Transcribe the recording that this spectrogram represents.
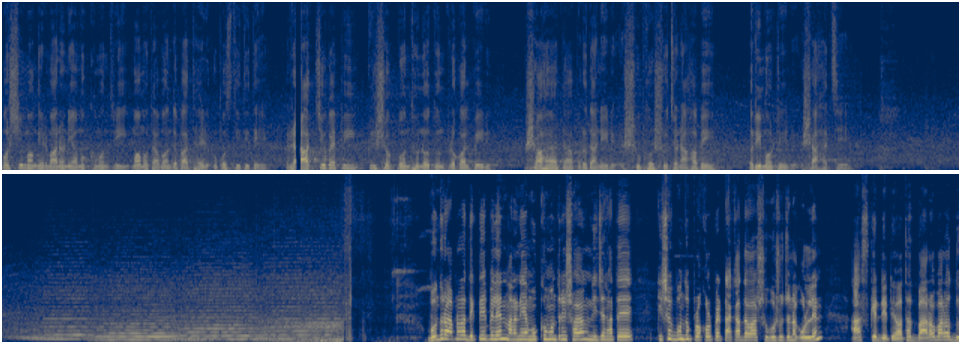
পশ্চিমবঙ্গের মাননীয় মুখ্যমন্ত্রী মমতা বন্দ্যোপাধ্যায়ের উপস্থিতিতে রাজ্যব্যাপী কৃষক বন্ধু নতুন প্রকল্পের সহায়তা প্রদানের শুভ সূচনা হবে রিমোটের সাহায্যে। বন্ধুরা, আপনারা দেখতেই পেলেন মাননীয় মুখ্যমন্ত্রী স্বয়ং নিজের হাতে কৃষক বন্ধু প্রকল্পের টাকা দেওয়ার শুভ সূচনা করলেন আজকের ডেটে অর্থাৎ বারো বারো দু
